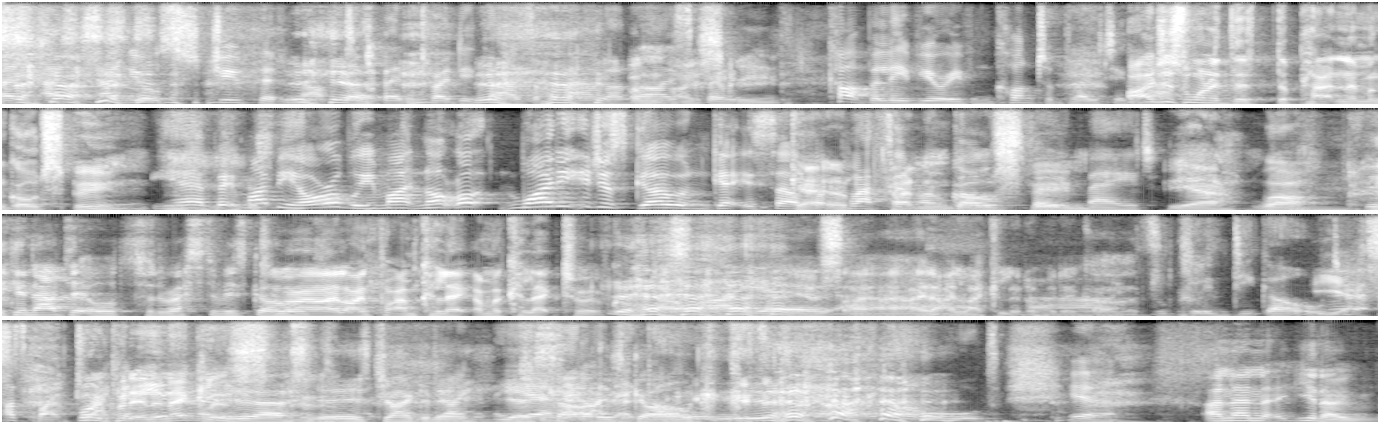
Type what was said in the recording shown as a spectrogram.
and, and, and you're stupid enough Yeah. to spend twenty thousand pound on On ice, ice cream. cream. Can't believe you're even contemplating. I that. just wanted the, the platinum and gold spoon. yeah, but it might be horrible. You might not. Look, why don't you just go and get yourself Get a a platinum, and gold, spoon. made? Yeah. Well, You can add it all to the rest of his gold. I, like I'm collect. I'm a collector of gold. Are you? yes, I, I, I like a little bit of Ah, gold. little glinty gold. Yes. that's quite. Why put it in a dragony, isn't necklace? Yes, it is dragony. Dragony, Yes, yeah, that is gold. gold. gold. Yeah. And then, you know,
